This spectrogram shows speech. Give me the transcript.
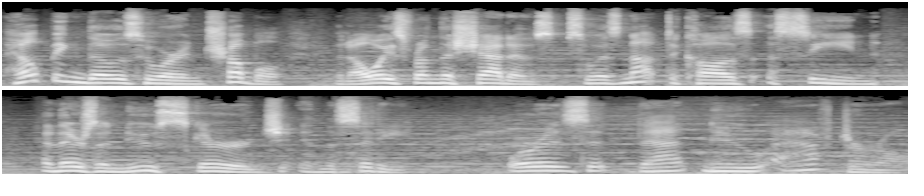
helping those who are in trouble, but always from the shadows so as not to cause a scene. And there's a new scourge in the city. Or is it that new after all?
